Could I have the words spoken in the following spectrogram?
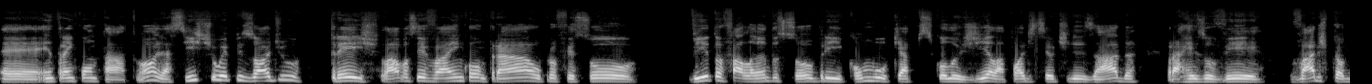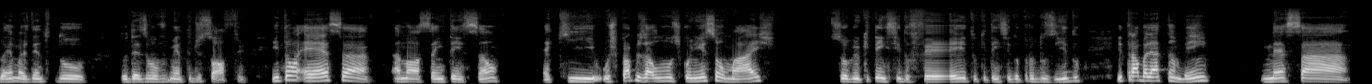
é, entrar em contato? Olha, assiste o episódio 3. Lá você vai encontrar o professor Vitor falando sobre como que a psicologia ela pode ser utilizada para resolver vários problemas dentro do, do desenvolvimento de software. Então, é essa a nossa intenção, é que os próprios alunos conheçam mais sobre o que tem sido feito, o que tem sido produzido, e trabalhar também nessa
